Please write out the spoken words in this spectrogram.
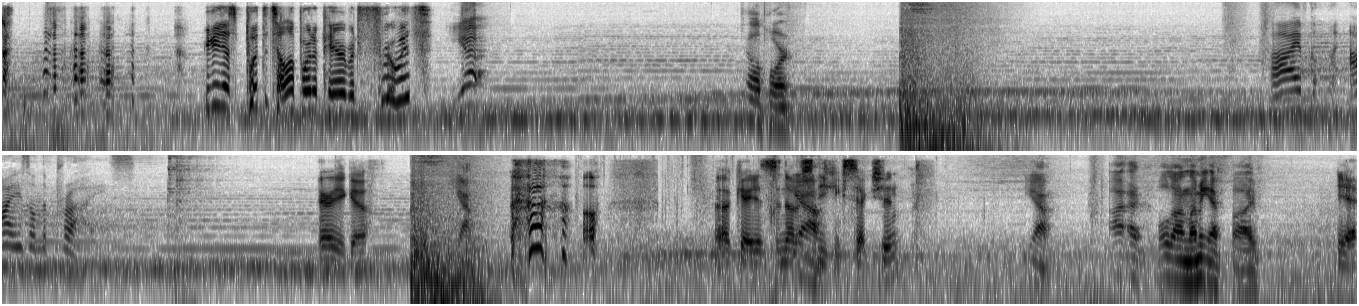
We can just put the teleporter pyramid through it? Yep. Teleport. I've got my eyes on the prize. There you go. Yeah. okay, this is another Yeah. sneaking section. Yeah. I, I, hold on. Let me F5. Yeah.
